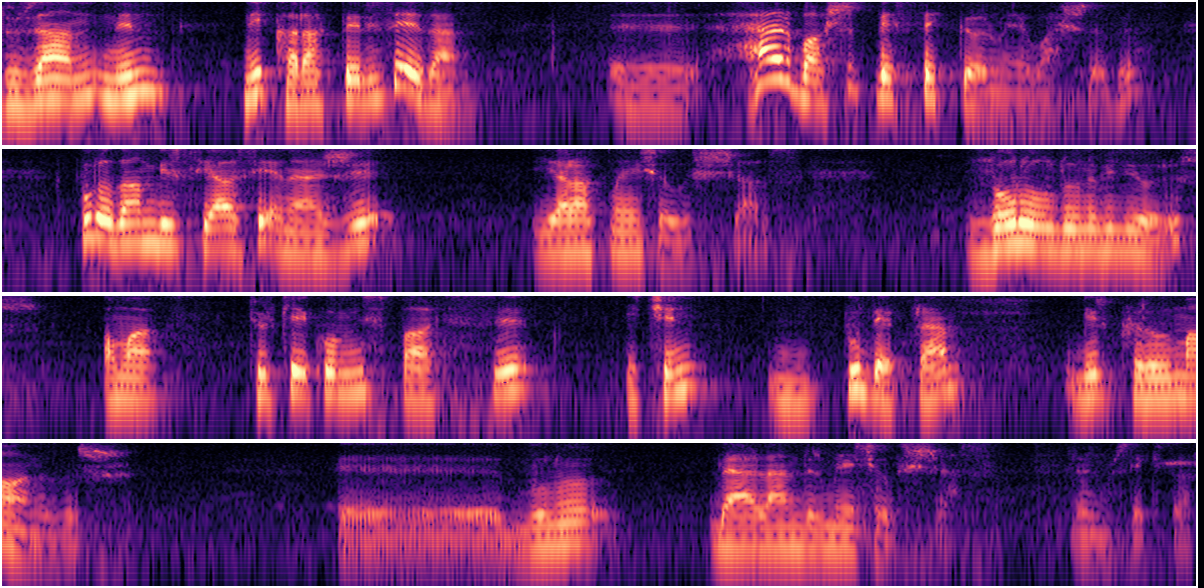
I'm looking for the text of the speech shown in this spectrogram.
düzenin ni karakterize eden her başlık destek görmeye başladı. Buradan bir siyasi enerji yaratmaya çalışacağız. Zor olduğunu biliyoruz ama Türkiye Komünist Partisi için bu deprem bir kırılma anıdır. E, bunu değerlendirmeye çalışacağız önümüzdeki dönem.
